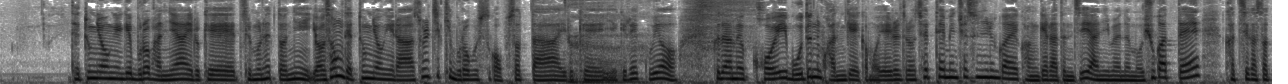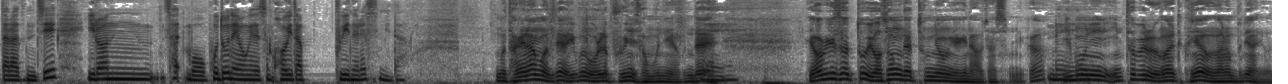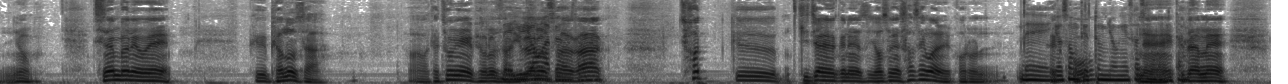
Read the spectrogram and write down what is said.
대통령에게 물어봤냐 이렇게 질문했더니 여성 대통령이라 솔직히 물어볼 수가 없었다 이렇게 얘기를 했고요. 그다음에 거의 모든 관계가 뭐 예를 들어 최태민 최순실과의 관계라든지 아니면은 뭐 휴가 때 같이 갔었다라든지 이런 사- 뭐 보도 내용에 대해서는 거의 다 부인을 했습니다. 뭐 당연한 건데 이분은 원래 부인이 전문이에요. 근데 네. 여기서 또 여성 대통령 얘기 나오지 않습니까? 네. 이분이 인터뷰를 응할 때 그냥 응하는 분이 아니거든요. 지난번에 왜 그 변호사, 어, 대통령의 변호사, 네, 유 변호사가 첫 그 기자회견에서 여성의 사생활 거론. 네, 여성 했고, 대통령의 사생활이다. 네, 그 다음에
